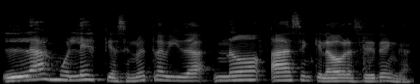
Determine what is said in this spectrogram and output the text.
las molestias en nuestra vida no hacen que la obra se detenga.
